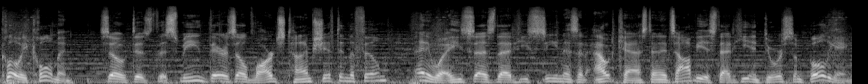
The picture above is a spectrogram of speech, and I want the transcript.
Chloe Coleman. So does this mean there's a large time shift in the film? Anyway, he says that he's seen as an outcast and it's obvious that he endures some bullying.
